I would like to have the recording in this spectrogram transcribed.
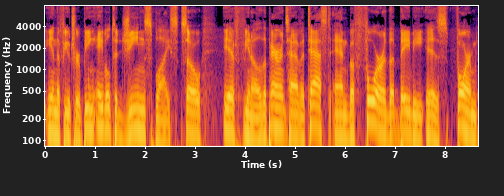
in the future being able to gene splice? So, if you know the parents have a test and before the baby is formed,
